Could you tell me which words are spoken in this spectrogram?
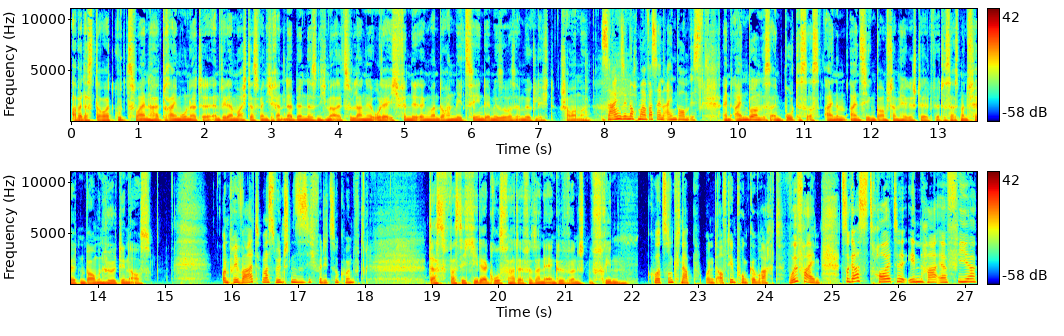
aber das dauert gut zweieinhalb, drei Monate. Entweder mache ich das, wenn ich Rentner bin, das ist nicht mehr allzu lange, oder ich finde irgendwann doch einen Mäzen, der mir sowas ermöglicht. Schauen wir mal. Sagen Sie noch mal, was ein Einbaum ist. Ein Einbaum ist ein Boot, das aus einem einzigen Baumstamm hergestellt wird. Das heißt, man fällt einen Baum und höhlt den aus. Und privat, was wünschen Sie sich für die Zukunft? Das, was sich jeder Großvater für seine Enkel wünscht, Frieden kurz und knapp und auf den Punkt gebracht. Wohlfein. Zu Gast heute in HR4,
